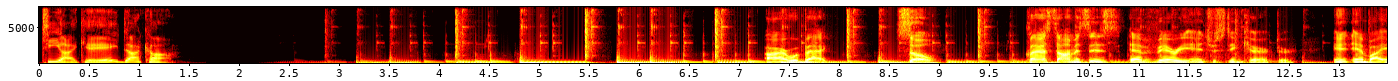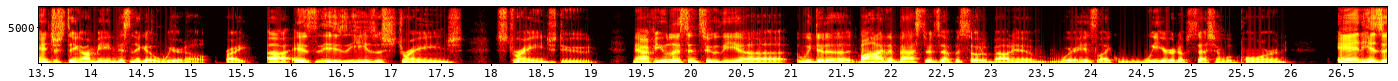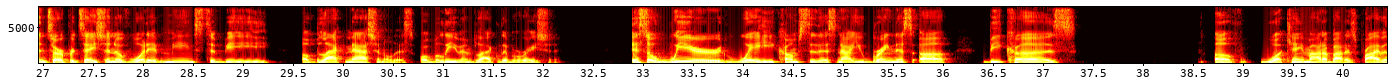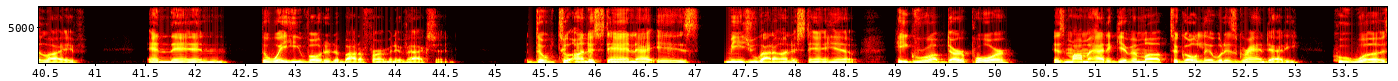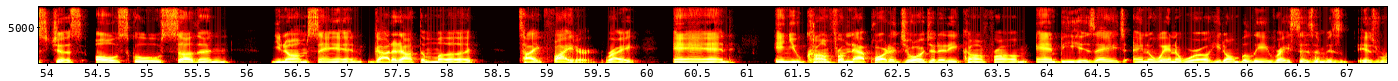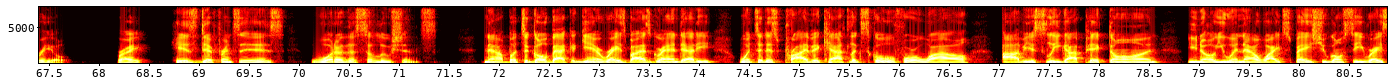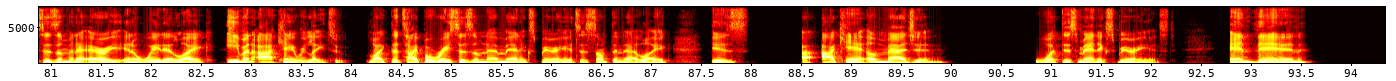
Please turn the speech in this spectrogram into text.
T-I-K-A dot com. right, we're back. So, Clarence Thomas is a very interesting character. And, and by interesting, I mean this nigga a weirdo, right? Uh, is he's, he's a strange, strange dude. Now, if you listen to the, uh, we did a Behind the Bastards episode about him, where his like weird obsession with porn and his interpretation of what it means to be a black nationalist or believe in black liberation. It's a weird way he comes to this. Now, you bring this up because of what came out about his private life and then the way he voted about affirmative action. The, to understand that is means you got to understand him. He grew up dirt poor. His mama had to give him up to go live with his granddaddy, who was just old school Southern, you know what I'm saying, got it out the mud type fighter, right? And and you come from that part of Georgia that he come from and be his age, ain't no way in the world he don't believe racism is is real, right? His difference is what are the solutions? Now, but to go back again, raised by his granddaddy, went to this private Catholic school for a while, obviously got picked on. You know, you in that white space, you gonna see racism in the area in a way that like even I can't relate to. Like the type of racism that man experiences is something that like is I, can't imagine what this man experienced. And then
